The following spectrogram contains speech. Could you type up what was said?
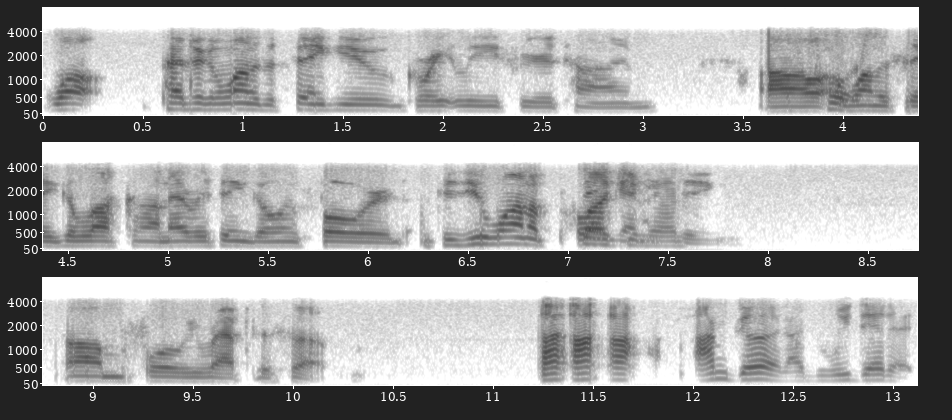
well, Patrick, I wanted to thank you greatly for your time. Uh, I want to say good luck on everything going forward. Did you want to plug you, anything um, before we wrap this up? I, I, I I'm good. I, we did it.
